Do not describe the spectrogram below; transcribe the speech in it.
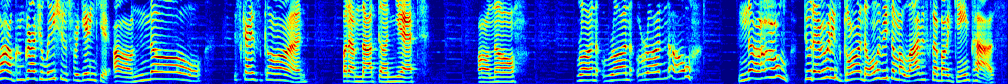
Wow, congratulations for getting here. Oh no. This guy's gone. But I'm not done yet. Oh no. Run, run, run, no. No! Dude, everybody's gone. The only reason I'm alive is because I bought a game pass.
